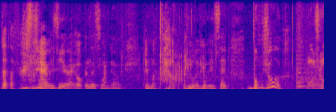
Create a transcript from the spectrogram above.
that the first day I was here I opened this window and looked out and literally said bonjour. Bonjour!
